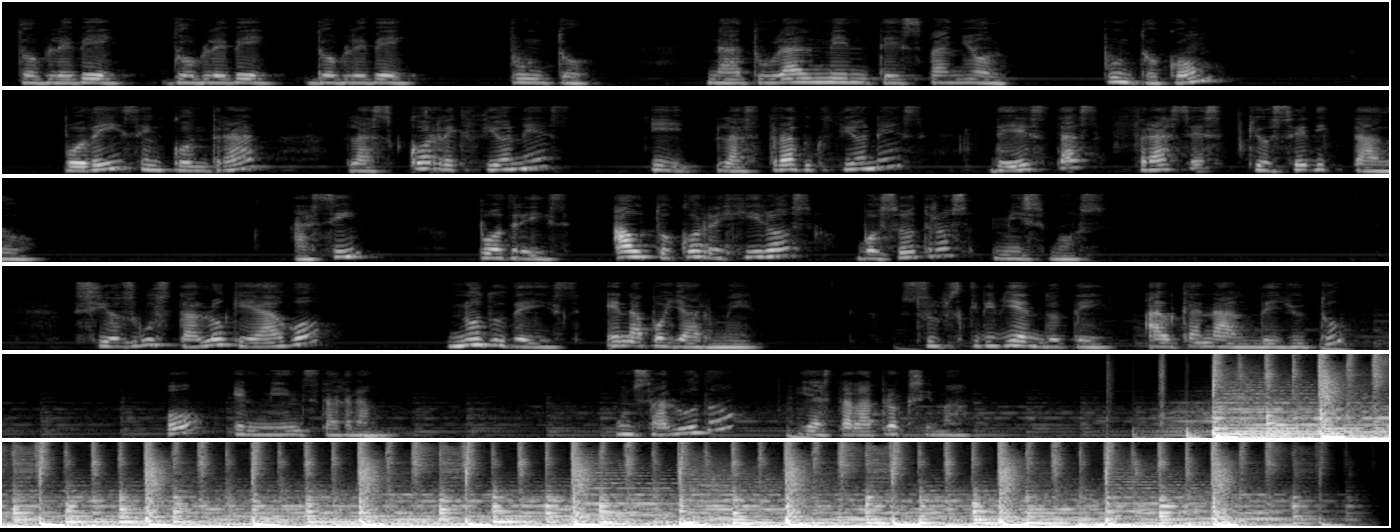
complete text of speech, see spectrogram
www.naturalmenteespañol.com podéis encontrar las correcciones y las traducciones de estas frases que os he dictado. Así podréis autocorregiros vosotros mismos. Si os gusta lo que hago, no dudéis en apoyarme suscribiéndote al canal de YouTube o en mi Instagram. Un saludo y hasta la próxima. thank you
